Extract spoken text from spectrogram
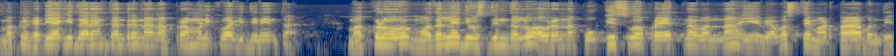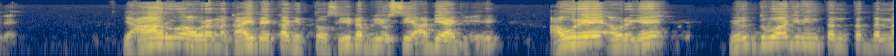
ಮಕ್ಳು ಗಟ್ಟಿಯಾಗಿದ್ದಾರೆ ಅಂತಂದ್ರೆ ನಾನು ಅಪ್ರಾಮಾಣಿಕವಾಗಿದ್ದೀನಿ ಅಂತ. ಮಕ್ಕಳು ಮೊದಲನೇ ದಿವಸದಿಂದಲೂ ಅವರನ್ನ ಕುಗ್ಗಿಸುವ ಪ್ರಯತ್ನವನ್ನ ಈ ವ್ಯವಸ್ಥೆ ಮಾಡ್ತಾ ಬಂದಿದೆ. ಯಾರು ಅವರನ್ನ ಕಾಯ್ಬೇಕಾಗಿತ್ತು ಸಿ ಡಬ್ಲ್ಯೂ ಸಿ ಆದಿಯಾಗಿ, ಅವರೇ ಅವರಿಗೆ ವಿರುದ್ಧವಾಗಿ ನಿಂತಂತದ್ದನ್ನ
